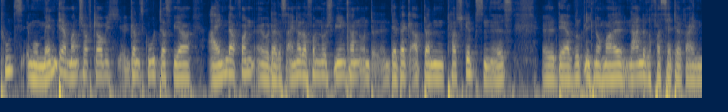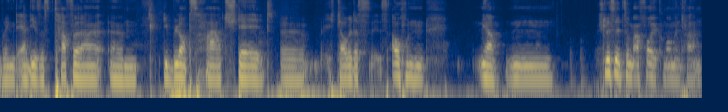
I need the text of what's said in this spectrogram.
tut es im Moment der Mannschaft, glaube ich, ganz gut, dass wir einen davon äh, oder dass einer davon nur spielen kann und der Backup dann Tash Gibson ist, äh, der wirklich nochmal eine andere Facette reinbringt. Er dieses Toughe, ähm, die Blocks hart stellt. Äh, ich glaube, das ist auch ein, ja, ein Schlüssel zum Erfolg momentan.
